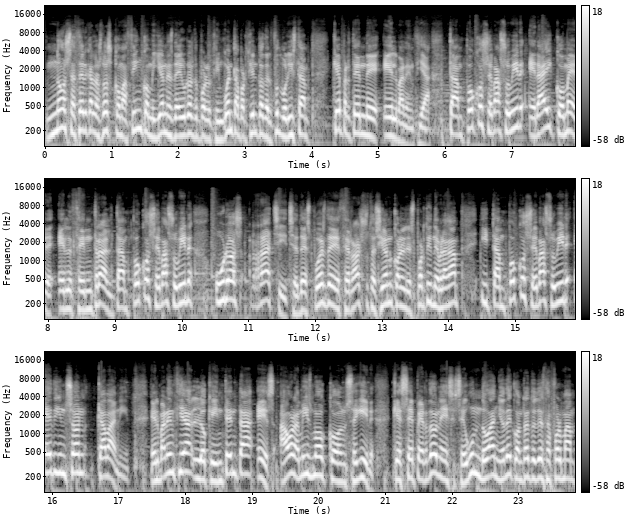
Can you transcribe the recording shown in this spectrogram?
no se acerca a los 2,5 millones de euros por el 50% del futbolista que pretende el Valencia. Tampoco se va a subir Eray Comer, el central. Tampoco se va a subir Uros Racic, después de cerrar su cesión con el Sporting de Braga. Y tampoco se va a subir Edinson Cavani. El Valencia lo que intenta es ahora mismo conseguir que se perdone ese segundo año de contrato y de esta forma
